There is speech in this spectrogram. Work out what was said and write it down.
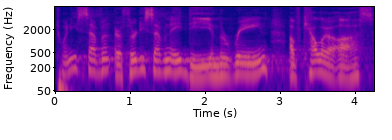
27 or 37 AD, in the reign of Callias,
